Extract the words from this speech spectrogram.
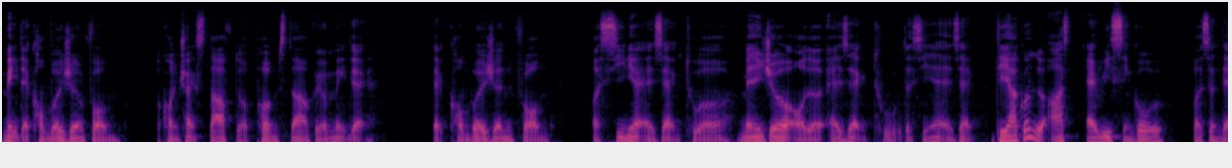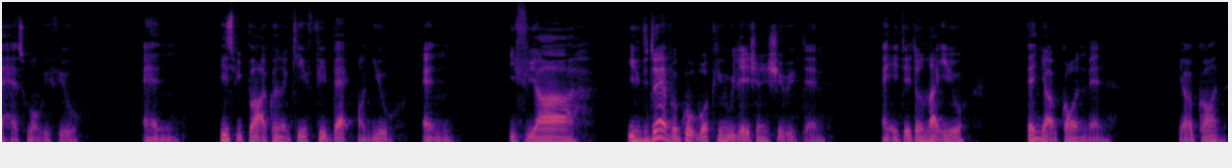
make that conversion from a contract staff to a perm staff you'll make that that conversion from a senior exec to a manager or the exec to the senior exec they are going to ask every single person that has worked with you. And these people are going to give feedback on you and if you are if you don't have a good working relationship with them and if they don't like you then you're gone man. You're gone.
